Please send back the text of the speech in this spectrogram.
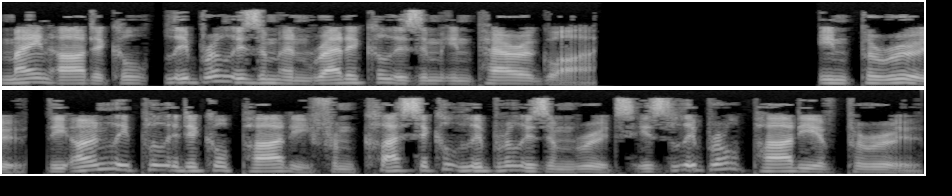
Main article, Liberalism and Radicalism in Paraguay in Peru, the only political party from classical liberalism roots is Liberal Party of Peru,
